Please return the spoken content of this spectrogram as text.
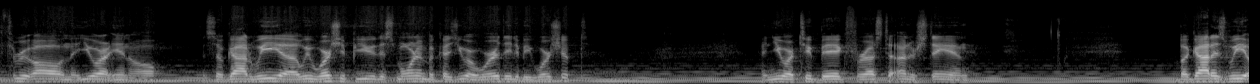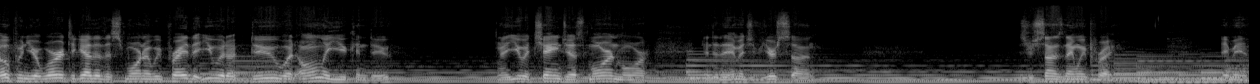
through all, and that you are in all. And so, God, we, uh, we worship you this morning because you are worthy to be worshiped. And you are too big for us to understand. But God, as we open your word together this morning, we pray that you would do what only you can do, and that you would change us more and more into the image of your Son. In your Son's name we pray. Amen.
